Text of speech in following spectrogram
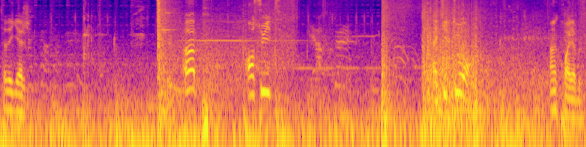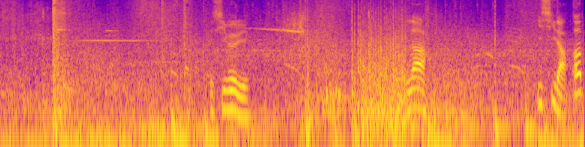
ça dégage. Hop! Ensuite! À qui le tour? Incroyable. Qu'est-ce qu'il veut lui? Là. Ici là, hop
